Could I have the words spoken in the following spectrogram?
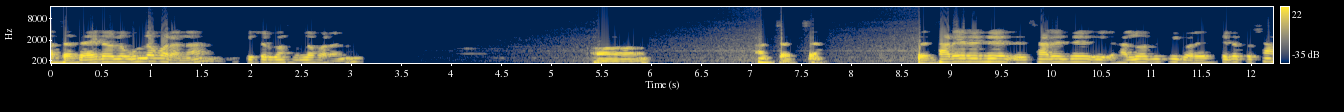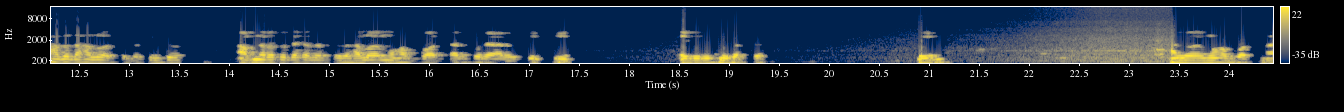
আচ্ছা আচ্ছা এটা হলো উল্লাপাড়া না? কিশোরগঞ্জ উল্লাপাড়া না? ও আচ্ছা আচ্ছা। তো যে যে হালুয়া বিক্রি করে, সেটা তো হালুয়া ছিল, কিন্তু আপনারা তো দেখা যাচ্ছে হালুয়া মোহাব্বত, তারপরে আরও কি কি এগুলো বিক্রি করতে? হালুয়া মোহাব্বত না?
